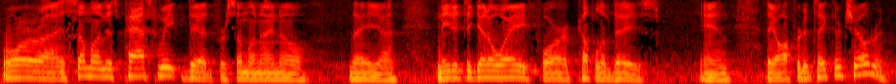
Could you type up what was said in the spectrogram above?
Or uh, as someone this past week did for someone I know. They uh, needed to get away for a couple of days, and they offered to take their children.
